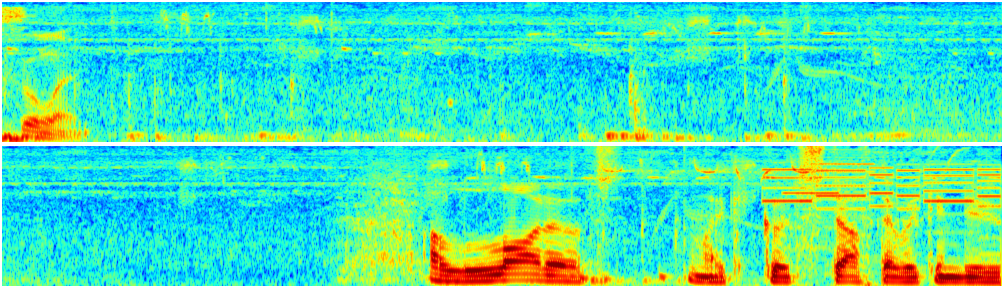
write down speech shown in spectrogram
Excellent. a lot of like good stuff that we can do.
